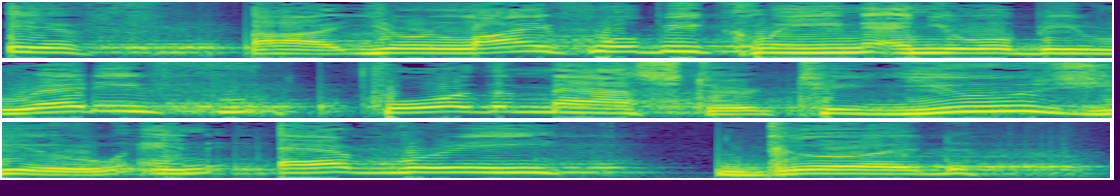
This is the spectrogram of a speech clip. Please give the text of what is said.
If uh, your life will be clean and you will be ready f- for the master to use you in every good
